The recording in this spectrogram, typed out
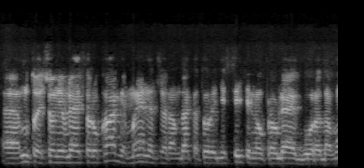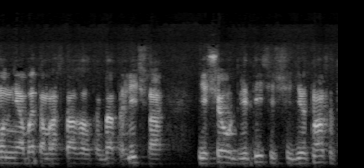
э, ну то есть он является руками, менеджером, да, который действительно управляет городом. Он мне об этом рассказывал когда-то лично еще в 2019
